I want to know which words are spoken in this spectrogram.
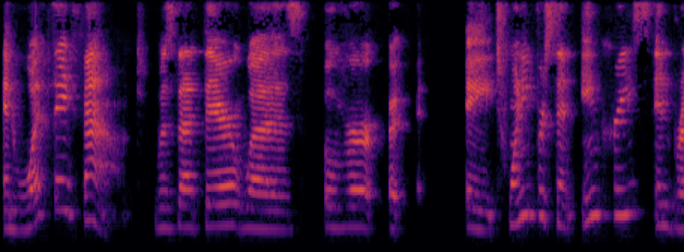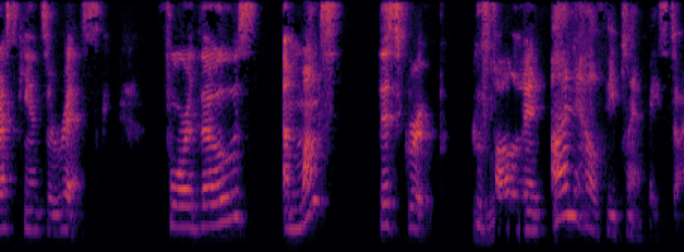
And what they found was that there was over a, a 20% increase in breast cancer risk for those amongst this group who mm-hmm. followed an unhealthy plant based diet.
